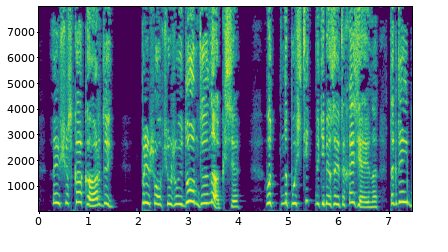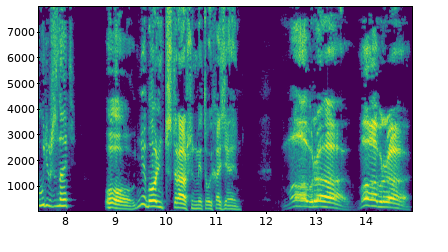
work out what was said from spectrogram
— А еще с кокардой. Пришел в чужой дом, да накся. Вот напустить на тебя за это хозяина, тогда и будешь знать. — О, не больно страшен мне твой хозяин. — Мавра, Мавра,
